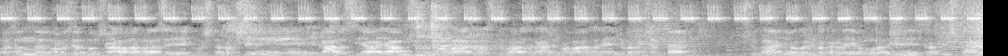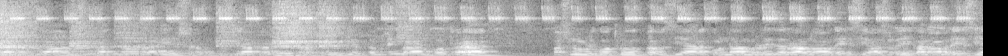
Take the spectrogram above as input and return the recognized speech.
वसन्तर्षतु श्रावणमासे कृष्णपक्षे एकादश्यायां शुभमातरस्तिवासरः शुभमासरे शुभनक्षत्र। शुभायोगशुभकरणैवमूलविशेषप्रतिष्ठायां शुभादिनौ परमेश्वरमुक्त्या परमेश्वरप्रीत्यर्थं श्रीमान् गोत्रः। पश्नूडिगोत्रोद्भवस्य कोण्डामुरलीधररावनामधेयस्य सुरेकानामधेयस्य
